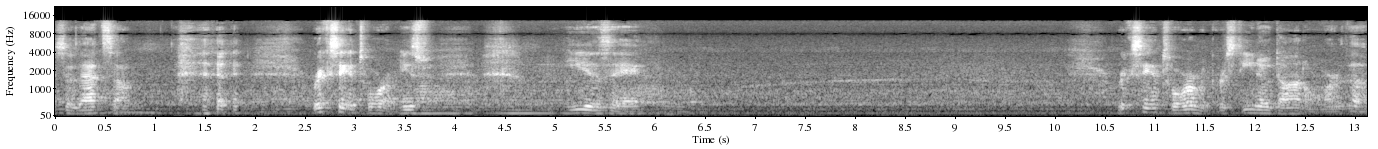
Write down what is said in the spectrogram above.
so that's um, Rick Santorum. He's he is a Rick Santorum and Christine O'Donnell are the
